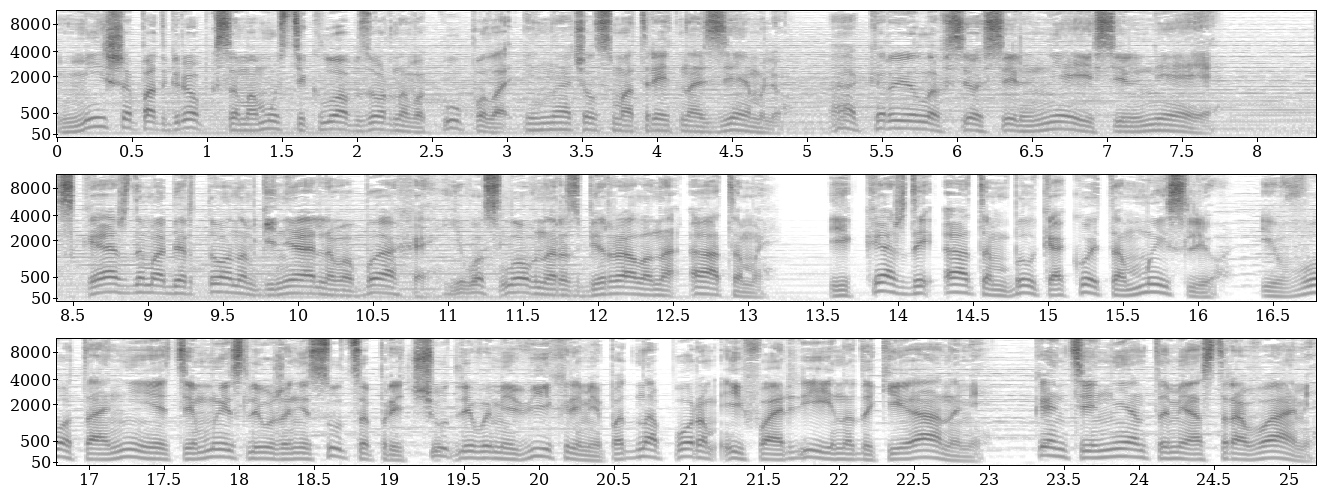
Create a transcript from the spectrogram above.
Миша подгреб к самому стеклу обзорного купола и начал смотреть на Землю – а крыло все сильнее и сильнее. С каждым обертоном гениального Баха его словно разбирало на атомы. И каждый атом был какой-то мыслью. И вот они, эти мысли, уже несутся причудливыми вихрями под напором эйфории над океанами, континентами, островами.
